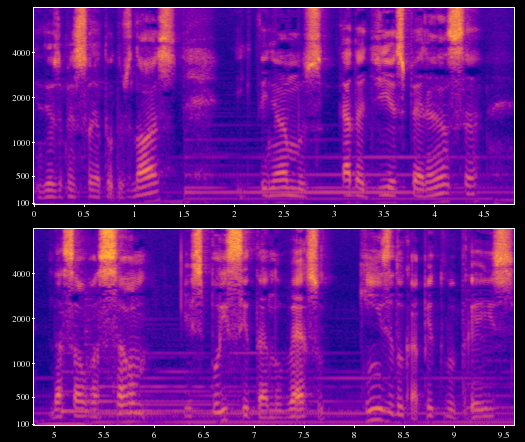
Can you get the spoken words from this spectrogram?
que Deus abençoe a todos nós e que tenhamos cada dia esperança da salvação explícita no verso 15 do capítulo 3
